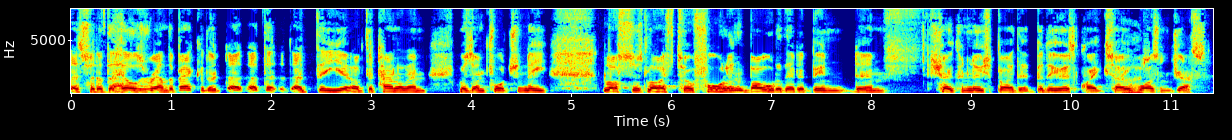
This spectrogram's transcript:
uh, sort of the hills around the back of the uh, at the, at the uh, of the tunnel and was unfortunately lost his life to a falling boulder that had been um, shaken loose by the by the earthquake. So it wasn't just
